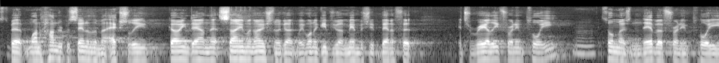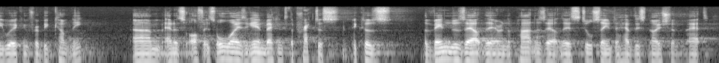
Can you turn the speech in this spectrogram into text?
Just about 100% of them are actually going down that same notion of going, we want to give you a membership benefit. It's rarely for an employee. It's almost never for an employee working for a big company. Um, and it's, off, it's always, again, back into the practice because the vendors out there and the partners out there still seem to have this notion that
